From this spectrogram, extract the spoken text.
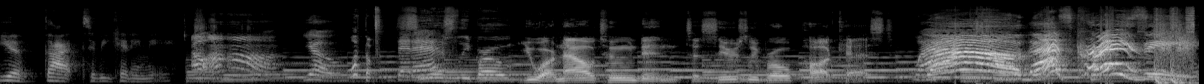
You have got to be kidding me. Oh, uh-uh. Yo. What the? That Seriously, bro? You are now tuned in to Seriously Bro Podcast. Wow, that's crazy.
